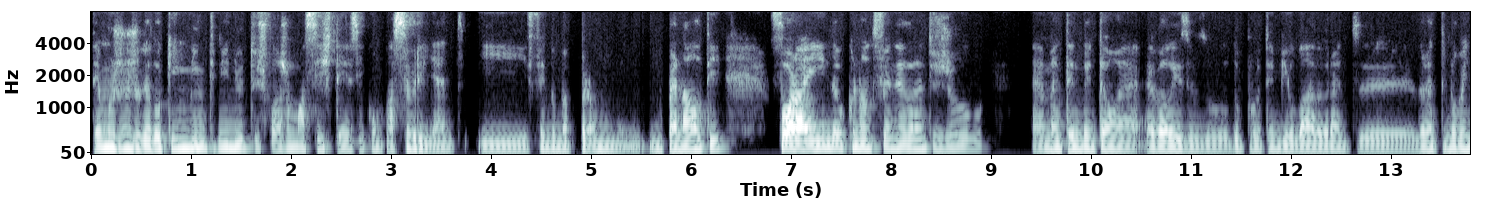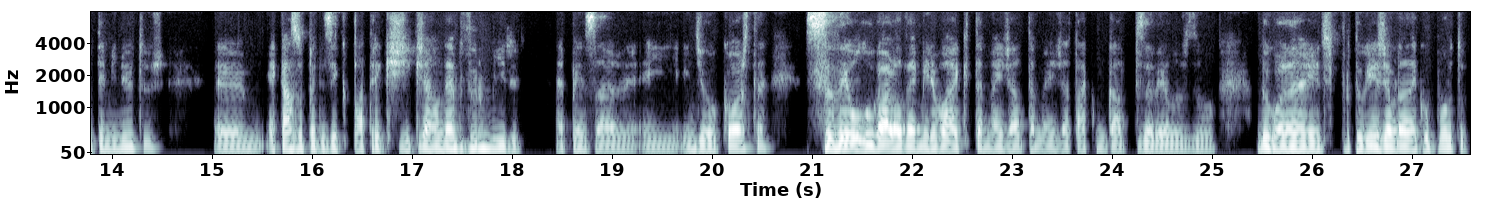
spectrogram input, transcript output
Temos um jogador que em 20 minutos faz uma assistência com um passe brilhante e defende uma, um, um penalti, fora ainda o que não defendeu durante o jogo, eh, mantendo então a, a baliza do, do Porto inviolada durante, durante 90 minutos. Eh, é caso para dizer que Patrick Schick já não deve dormir a pensar em, em Diogo Costa cedeu o lugar ao Demirbay, que também já, também já está com um bocado de pesadelos do, do guarda-redes português. A verdade é que o Porto,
